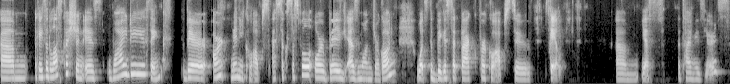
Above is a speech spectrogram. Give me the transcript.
Um, okay, so the last question is, why do you think there aren't many co-ops as successful or big as Mondragon? What's the biggest setback for co-ops to scale? Um, yes, the time is yours.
